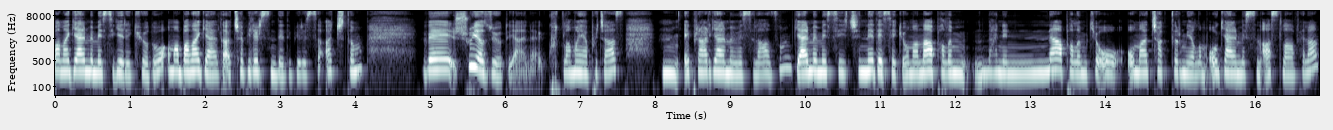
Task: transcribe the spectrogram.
bana gelmemesi gerekiyordu ama bana geldi açabilirsin dedi birisi. Açtım ve şu yazıyordu yani kutlama yapacağız. Hmm, Ebrar gelmemesi lazım. Gelmemesi için ne desek ona ne yapalım hani ne yapalım ki o ona çaktırmayalım o gelmesin asla falan.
